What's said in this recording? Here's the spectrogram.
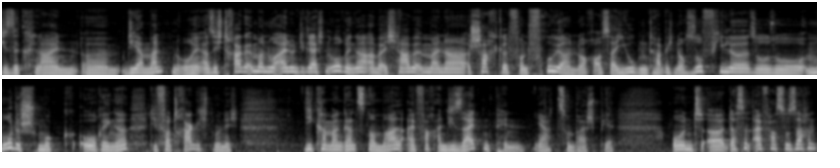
diese kleinen ähm, Diamantenohrringe. Also ich trage immer nur ein und die gleichen Ohrringe, aber ich habe in meiner Schachtel von früher noch, aus der Jugend, habe ich noch so viele so, so Modeschmuck-Ohrringe, die vertrage ich nur nicht. Die kann man ganz normal einfach an die Seiten pinnen, ja, zum Beispiel. Und äh, das sind einfach so Sachen,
